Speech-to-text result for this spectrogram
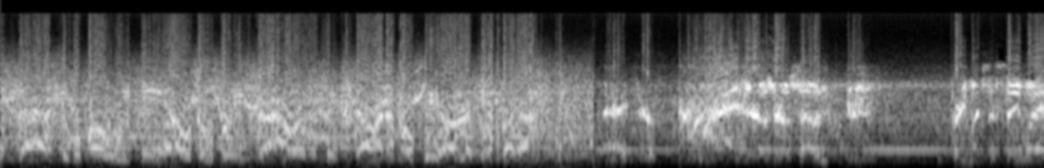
Super Bowl weekend, old Drew Brees driver, the big star in the Mobile looking, brother. All right, zero. All right, zero zero seven. Pretty much the same way.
